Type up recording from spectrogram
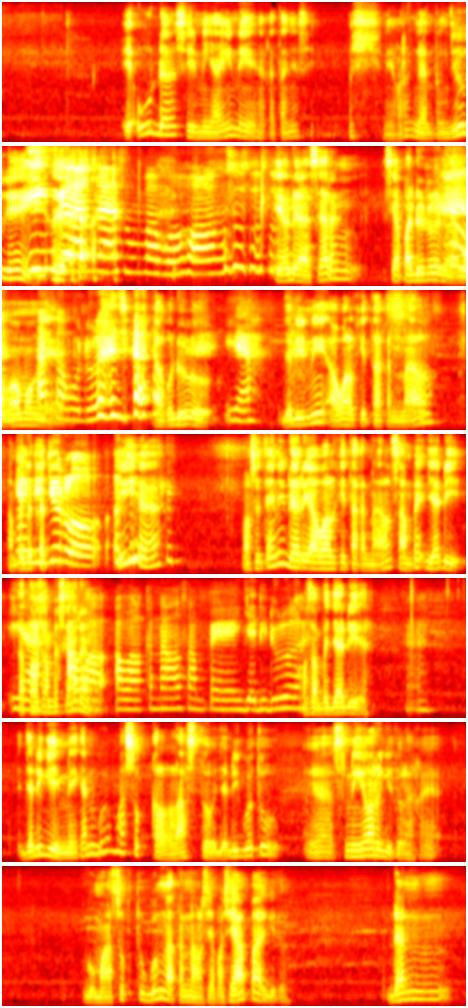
Ya udah si Nia ini ya katanya sih. Wih, ini orang ganteng juga ya gitu. enggak enggak sumpah bohong ya udah, sekarang siapa dulu nih yang mau ngomong ah nih? kamu dulu aja Aku dulu. iya Jadi ini awal kita kenal sampai yang deket. jujur loh Iya. Maksudnya ini dari awal kita kenal sampai jadi iya atau sampai sekarang? awal awal kenal sampai jadi dulu lah Oh, sampai jadi ya? Jadi gini kan gue masuk kelas tuh jadi gue tuh ya senior gitu lah kayak gue masuk tuh gue nggak kenal siapa-siapa gitu dan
